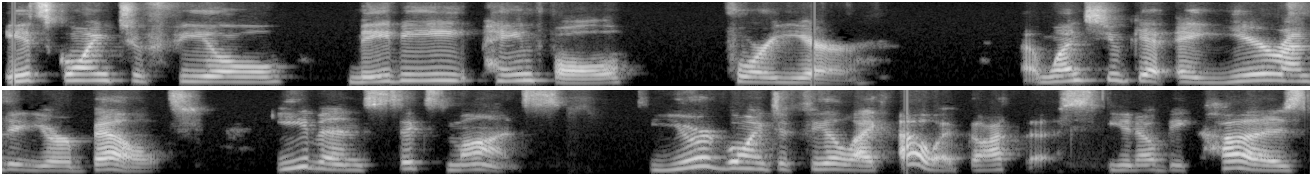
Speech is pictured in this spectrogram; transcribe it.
it's going to feel maybe painful for a year. Once you get a year under your belt, even six months, you're going to feel like, oh, I've got this, you know, because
